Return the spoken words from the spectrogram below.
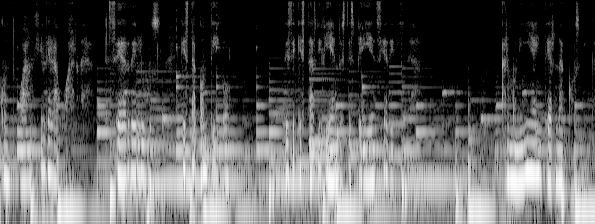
con tu ángel de la guarda, el ser de luz que está contigo desde que estás viviendo esta experiencia de vida. Armonía interna cósmica.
